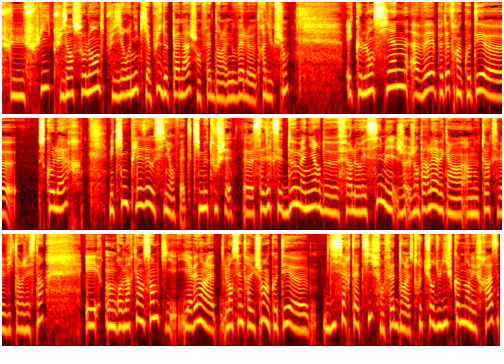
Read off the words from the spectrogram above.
plus fluide, plus insolente, plus ironique. Il y a plus de panache en fait dans la nouvelle euh, traduction et que l'ancienne avait peut-être un côté euh, scolaire, mais qui me plaisait aussi en fait, qui me touchait. Euh, c'est-à-dire que c'est deux manières de faire le récit, mais j'en parlais avec un, auteur qui s'appelle Victor Gestin, et on remarquait ensemble qu'il y avait dans l'ancienne traduction un côté euh, dissertatif en fait dans la structure du livre comme dans les phrases,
